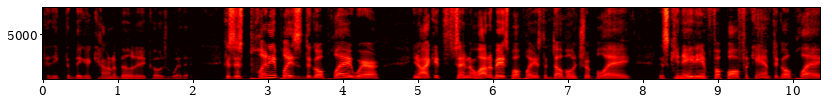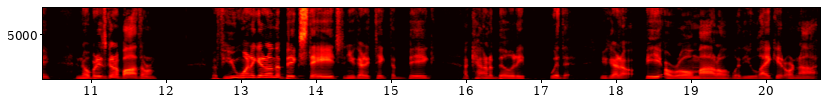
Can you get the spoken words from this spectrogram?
to take the big accountability that goes with it. Because there's plenty of places to go play where, you know, I could send a lot of baseball players to double and triple A. There's Canadian football for camp to go play, and nobody's going to bother them. But if you want to get on the big stage, then you got to take the big accountability with it. You got to be a role model, whether you like it or not.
